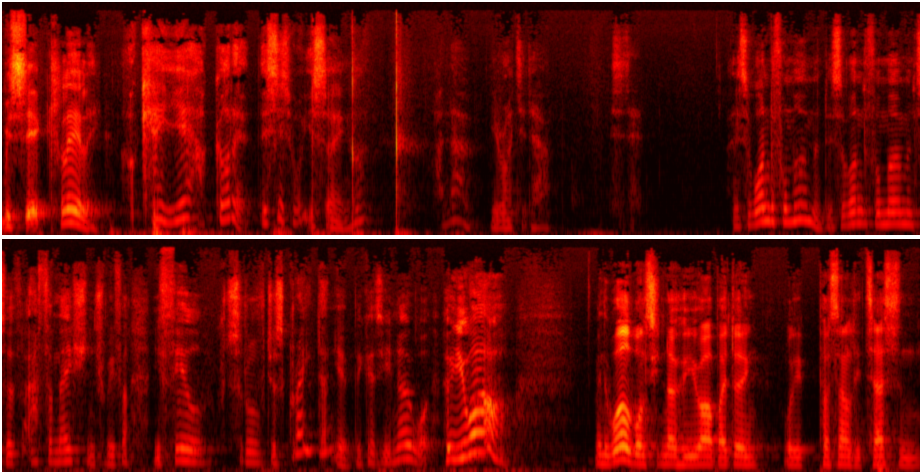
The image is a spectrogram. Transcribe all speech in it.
We see it clearly. Okay, yeah, I got it. This is what you're saying. Huh? I know. You write it down. This is it. And it's a wonderful moment. It's a wonderful moment of affirmation from your father. You feel sort of just great, don't you? Because you know what who you are. I mean, the world wants you to know who you are by doing all your personality tests and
